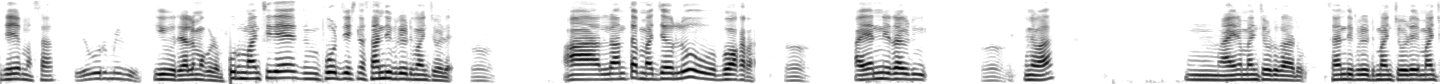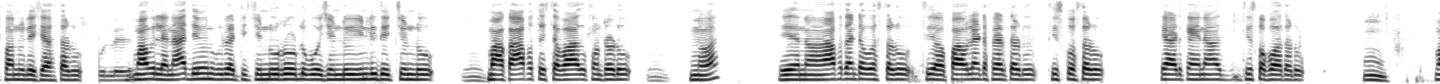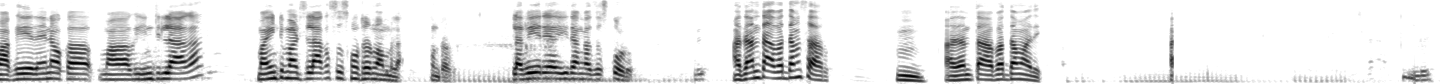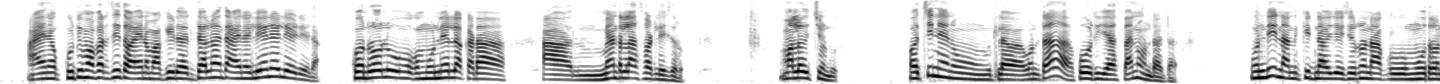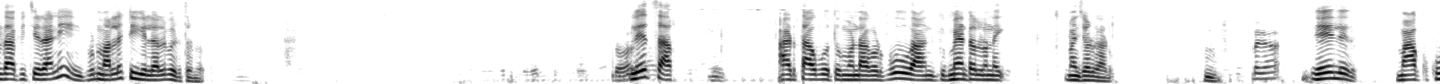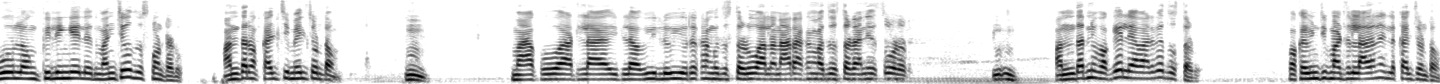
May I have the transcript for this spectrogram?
Jayamma sir. ఏ ఊరు మీది? ఈ ఊరు ఎల్లమ్మగూడెం ఊరు మంచిదే పోటీ చేసిన సందీప్ రెడ్డి మంచివాడే వాళ్ళంతా మధ్యలో బోకరా. అవన్నీ రౌడి. ఆ, వినవా? ఆయన మంచోడు కాడు. సందీప్ రెడ్డి మంచోడే మంచి పనులే చేస్తాడు. మా ఊళ్ళో దేవుని కూడా కట్టించిండు రోడ్లు పోసిండు ఇండ్లు తెచ్చిండు. మాకు ఆపత వస్తే వాదుకుంటాడు. వినవా? ఏదైనా ఆపద అంటే వస్తాడు పావులంటే పెడతాడు తీసుకొస్తాడు. ఎక్కడికైనా తీసుకుపోతాడు. మాకు ఏదైనా ఒక మా ఇంటిలాగా మా ఇంటి మనిషిలాగా చూసుకుంటాడు మమ్మల్ని. ఉంటాడు. ఇట్లా వేరే విధంగా చూసుకోడు. అదంతా అబద్ధం సారు. అదంతా అబద్ధం అది. ఆయన కుటుంబ పరిస్థితి ఆయన మాకు ఈడ తెలవైతే ఆయన లేనే లేడు ఈడ. కొన్ని రోజులు ఒక మూడు నెలలు అక్కడ మెంటల్ హాస్పిటల్ వేశారు మళ్ళీ వచ్చిండు. వచ్చి నేను ఇట్లా ఉంటా పోటీ చేస్తా అని ఉండట. ఉండి నన్ను కిడ్నాప్ చేసారు నాకు మూత్రం దాపిచ్చారు అని ఇప్పుడు మళ్ళీ టీవీలలో పెడుతుండు. లేదు సార్. ఆడు తాగుబోతు ముండా కొడుకు ఆయనకి మెంటలు ఉన్నాయి. మంచోడు కాడు. ఏం లేదు. మాకు కూలం ఫీలింగే లేదు. మంచిగా చూసుకుంటాడు. అందరం కలిసి మెలిచి ఉంటాం. మాకు అట్లా ఇట్లా వీళ్ళు ఈ రకంగా చూస్తాడు వాళ్ళని ఆ రకంగా చూస్తాడు అనేది చూడడు. అందరినీ ఒకే లేవాలిగా చూస్తాడు. ఒక ఇంటి మనుషులాగానే ఇలా కలిసి ఉంటాం.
